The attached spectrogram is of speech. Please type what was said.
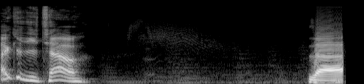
How can you tell? That.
